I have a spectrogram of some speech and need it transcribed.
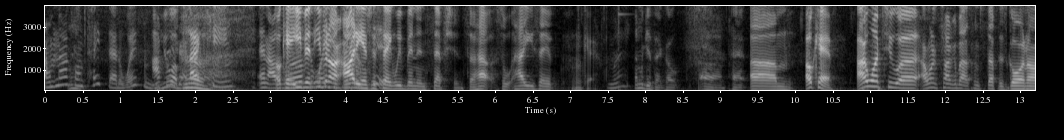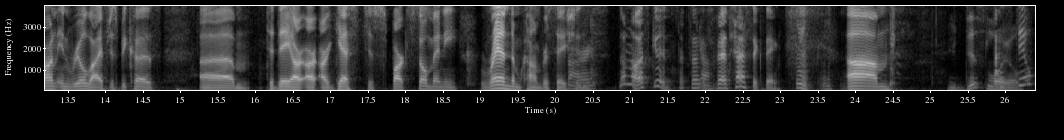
I'm not gonna take that away from you. I You a black king, and I Okay, love even the way even our audience is saying we've been Inception. So how so how you say? It? Okay. Let me get that coat, uh, Pat. Um, okay, I want to uh, I want to talk about some stuff that's going on in real life, just because um, today our, our our guest just sparked so many random conversations. No, no, that's good. That's that's a fantastic thing. Um, You disloyal, still.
